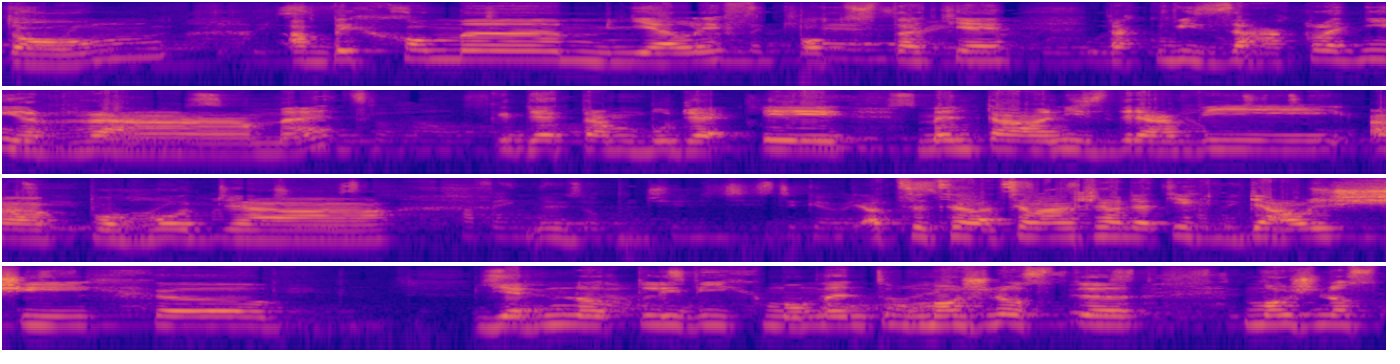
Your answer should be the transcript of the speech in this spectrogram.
tom, abychom měli v podstatě takový základní rámec, kde tam bude i mentální zdraví a pohoda. a celá, celá řada těch dalších jednotlivých momentů, možnost, možnost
